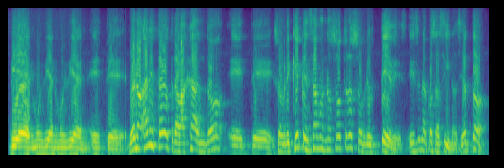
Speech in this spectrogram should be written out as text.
Bien, muy bien, muy bien. Este, bueno, han estado trabajando este, sobre qué pensamos nosotros sobre ustedes. Es una cosa así, ¿no es cierto?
